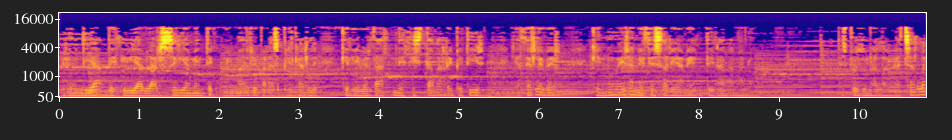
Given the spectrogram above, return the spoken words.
pero un día decidí hablar seriamente con mi madre para explicarle que de verdad necesitaba repetir y hacerle ver que no era necesariamente nada malo. Después de una larga charla,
